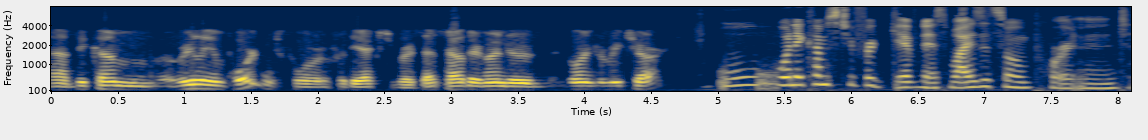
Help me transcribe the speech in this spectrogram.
uh, become really important for, for the extroverts. That's how they're going to going to recharge. When it comes to forgiveness, why is it so important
